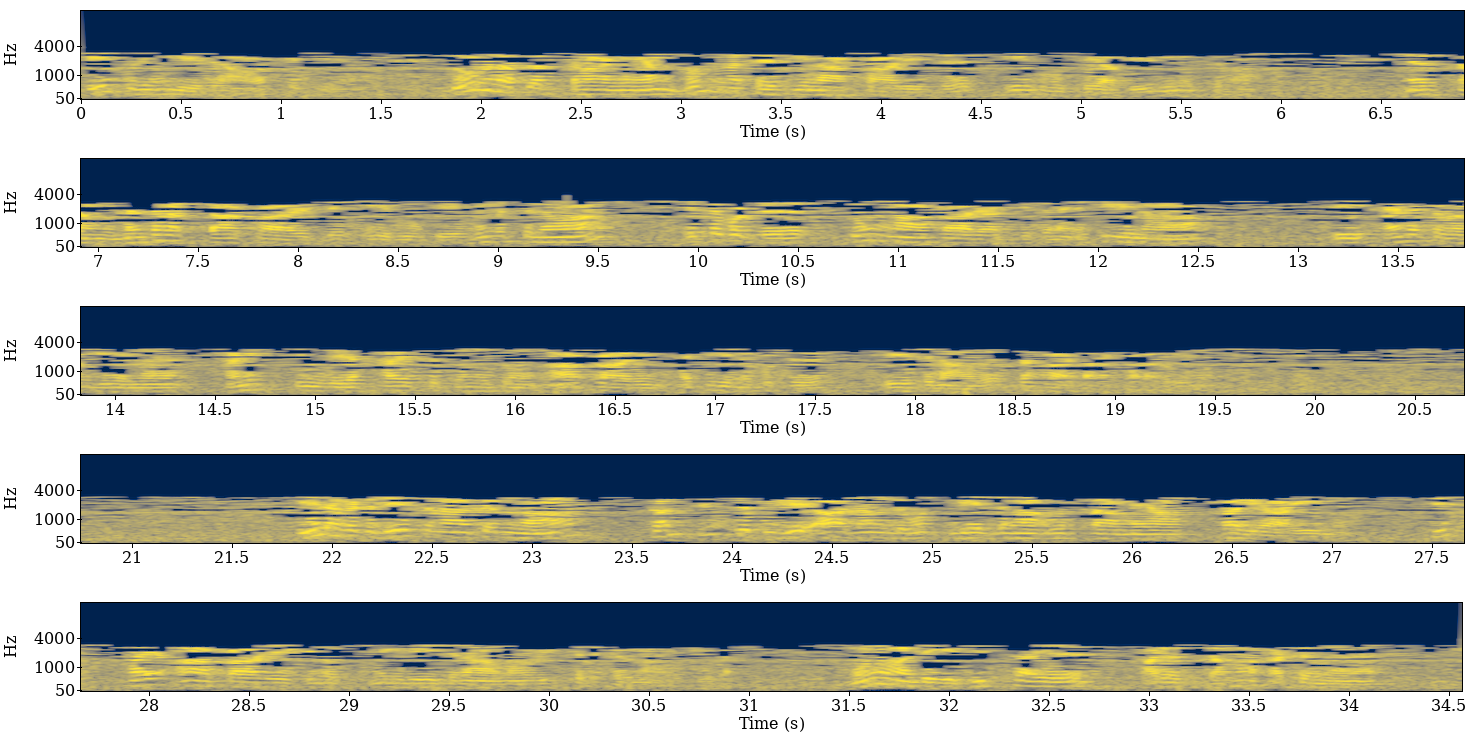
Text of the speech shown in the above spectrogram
ඒ තුලින් වේදනාවක් ඇති වෙනවා. සෝමනස්සත්ථානියං දුන්නට තියෙන ආකාරයට ඒ රූපය අපි විඳිනවා නැත්නම් නැදහත් ආකාරයට ඒ රූපය වෙනසනවා එතකොට තුන් ආකාරයක් එතන ඇති වෙනවා ඒ ඇහැට වගේම අනිත් ඉන්ද්‍රිය හයට තුන තුන් ආකාරයෙන් ඇති වෙනකොට වේදනාව 18 ආකාර වෙනවා ඊළඟට දේශනා කරනවා සංසිද්ධ පුජේ ආනන්ද වේදනා උත්සාමය පරියායේන. සිත් හය ආකාරයකින් මේ වේදනාව මම විස්තර කරනවා කියලා. මොනවද මේ සිත් හය? අර 18ම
